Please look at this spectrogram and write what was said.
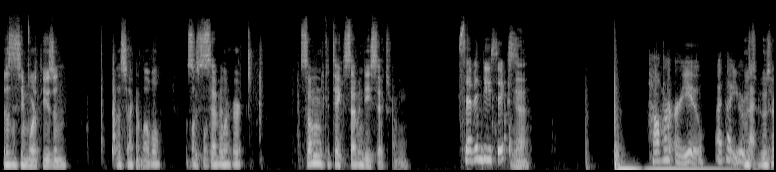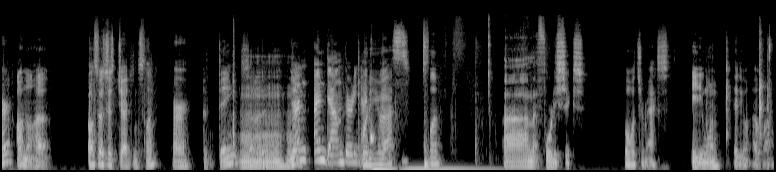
doesn't seem worth using a second level. So unless more people seven- hurt. Someone could take 7d6 from me. 76? Yeah. How hurt are you? I thought you were Who's, back. who's hurt? I'm not hurt. Oh, so it's just Judge and Slim? Or I think so. Mhm. I'm, I'm down 39 What are you points. at, Slim? Uh, I'm at 46, Well, what's your max? 81. 81. Oh, wow.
